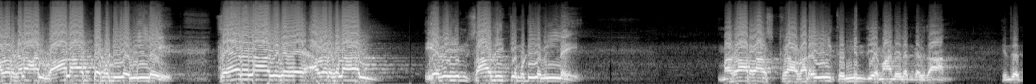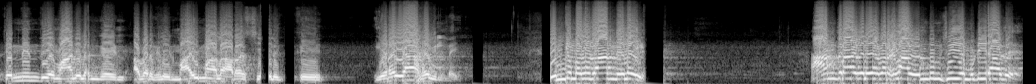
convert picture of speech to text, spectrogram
அவர்களால் வாலாட்ட முடியவில்லை. கேரளாவிலே அவர்களால் எதையும் சாதிக்க முடியவில்லை. மகாராஷ்டிரா வரையில் தென்னிந்திய மாநிலங்கள் தான். இந்த தென்னிந்திய மாநிலங்கள் அவர்களின் மாய்மால அரசியலுக்கு இரையாகவில்லை. இன்றும் அதுதான் நிலை. ஆந்திராவிலே அவர்களால் ஒன்றும் செய்ய முடியாது.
